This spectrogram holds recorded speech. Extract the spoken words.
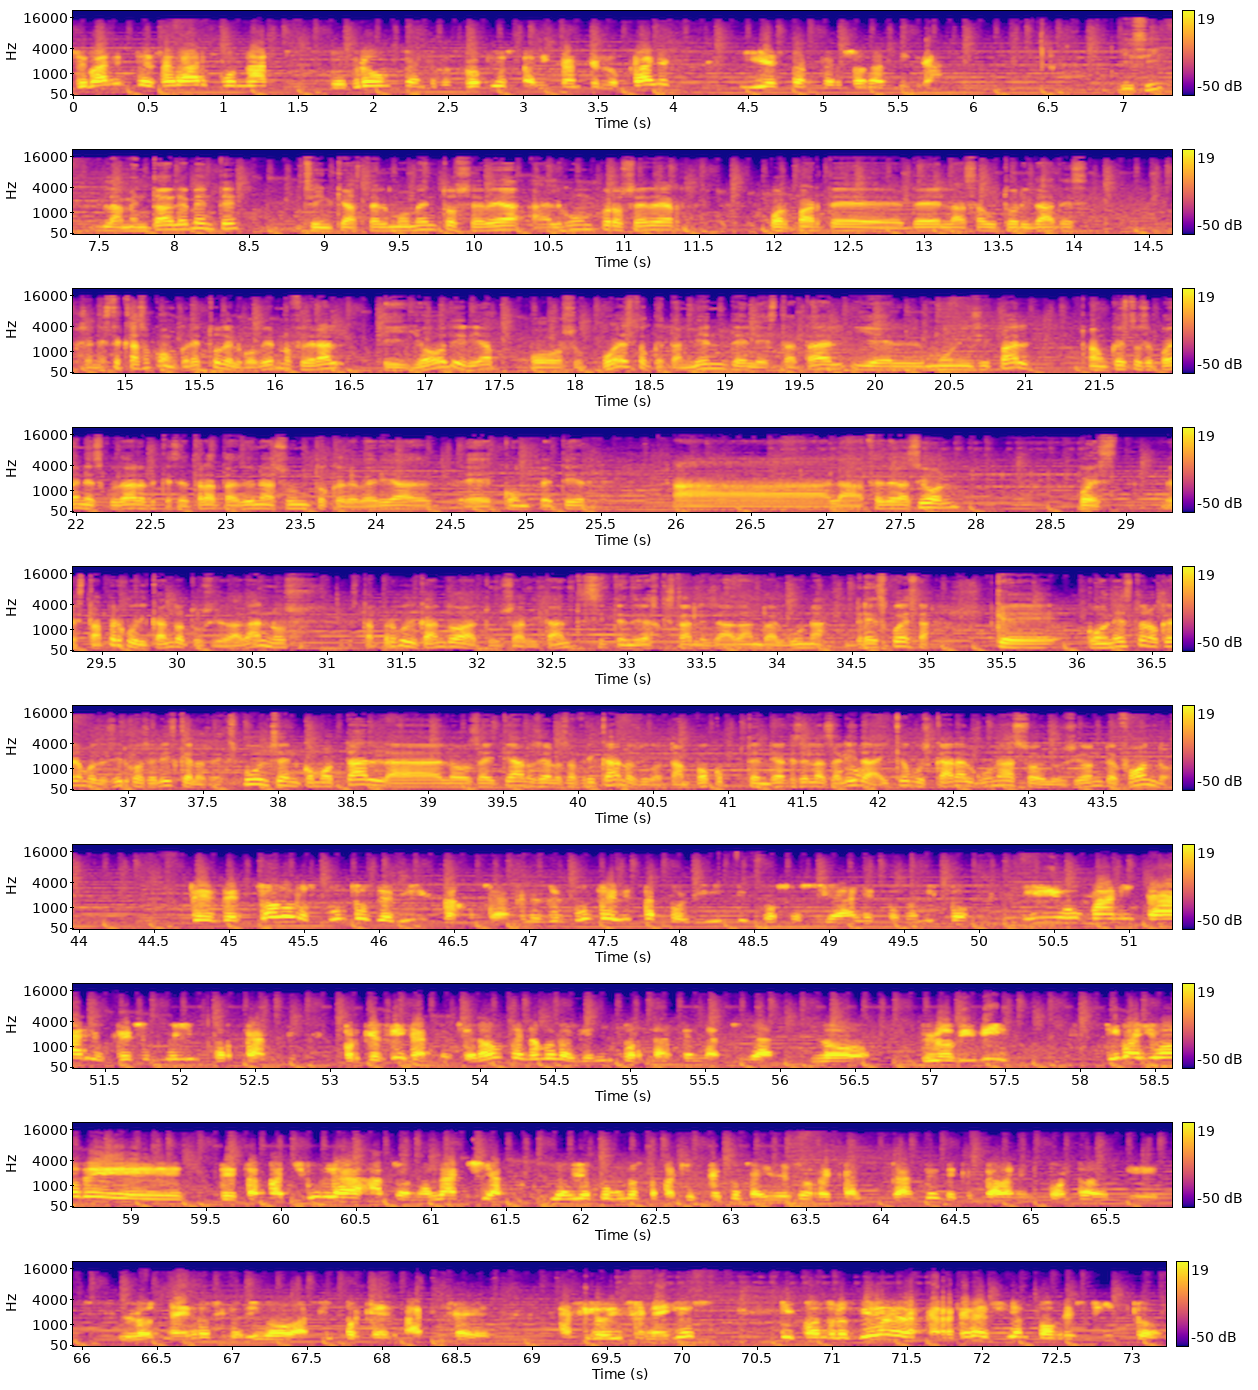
Se van a empezar a dar con actos de bronca entre los propios habitantes locales y estas personas migrantes. Y sí, lamentablemente, sin que hasta el momento se vea algún proceder por parte de las autoridades, pues en este caso concreto del gobierno federal, y yo diría por supuesto que también del estatal y el municipal, aunque esto se pueden escudar de que se trata de un asunto que debería eh, competir a la federación, pues está perjudicando a tus ciudadanos, está perjudicando a tus habitantes y tendrías que estarles ya dando alguna respuesta. Que con esto no queremos decir, José Luis, que los expulsen como tal a los haitianos y a los africanos. Digo, tampoco tendría que ser la salida. Hay que buscar alguna solución de fondo. Desde todos los puntos de vista, o sea, desde el punto de vista político, social, económico y humanitario, que eso es muy importante. Porque fíjate, será un fenómeno bien importante en la ciudad. Lo, lo viví iba yo de, de Tapachula a Tonalachia, yo, yo con unos tapachultecos ahí de esos recalcitrantes de que estaban en contra de que los negros, y lo digo así porque así, así lo dicen ellos, y cuando los vieron en la carretera decían, pobrecito,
